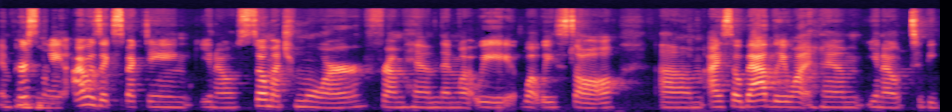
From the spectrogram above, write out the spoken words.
And personally, mm-hmm. I was expecting, you know, so much more from him than what we what we saw. Um, I so badly want him, you know, to be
